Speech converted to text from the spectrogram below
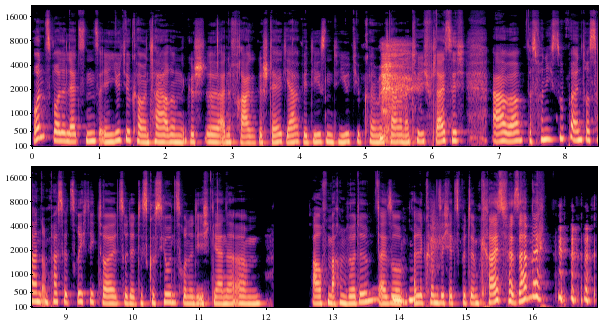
Uns wurde letztens in YouTube-Kommentaren äh, eine Frage gestellt. Ja, wir lesen die YouTube-Kommentare natürlich fleißig, aber das fand ich super interessant und passt jetzt richtig toll zu der Diskussionsrunde, die ich gerne ähm, aufmachen würde. Also mhm. alle können sich jetzt bitte im Kreis versammeln.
